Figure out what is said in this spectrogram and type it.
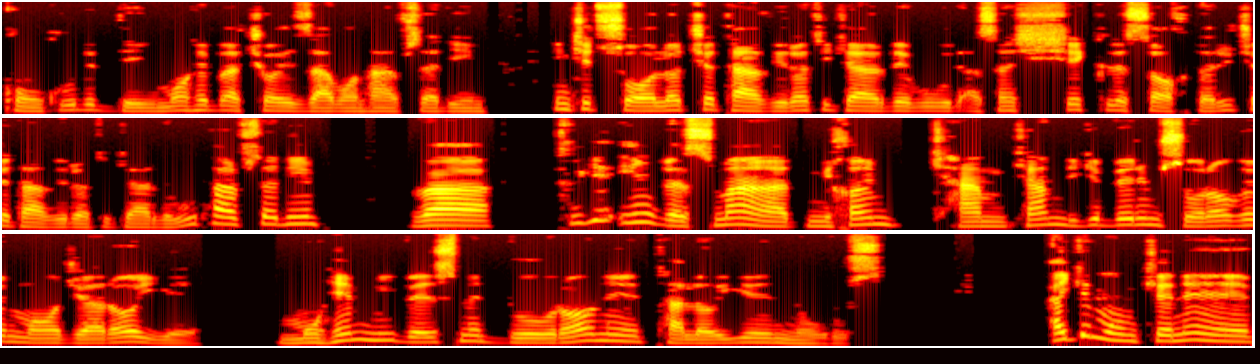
کنکور دیماه بچه های زبان حرف زدیم. اینکه سوالات چه تغییراتی کرده بود اصلا شکل ساختاری چه تغییراتی کرده بود حرف زدیم و توی این قسمت می‌خوایم کم کم دیگه بریم سراغ ماجرای مهمی به اسم دوران طلایی نوروز. اگه ممکنه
